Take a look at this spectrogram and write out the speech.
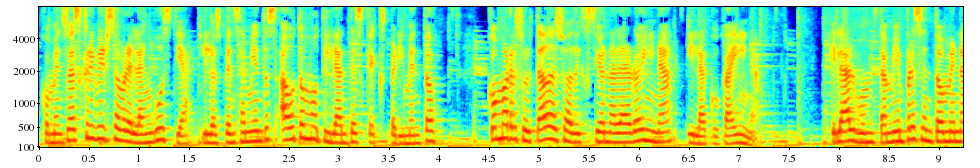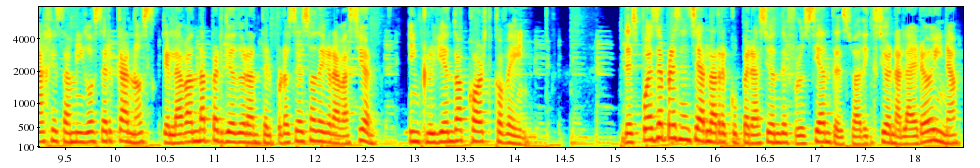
Comenzó a escribir sobre la angustia y los pensamientos automutilantes que experimentó, como resultado de su adicción a la heroína y la cocaína. El álbum también presentó homenajes a amigos cercanos que la banda perdió durante el proceso de grabación, incluyendo a Kurt Cobain. Después de presenciar la recuperación de Fruciante de su adicción a la heroína,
